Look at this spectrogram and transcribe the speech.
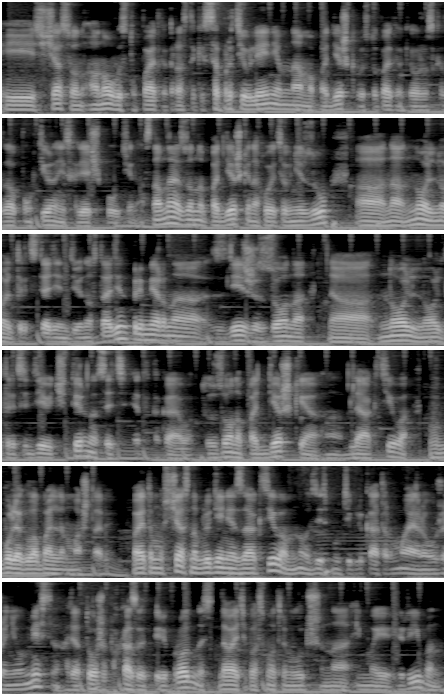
И сейчас он, оно выступает как раз таки сопротивлением нам, а поддержка выступает, как я уже сказал, пунктирно нисходящей паутина. Основная зона поддержки находится внизу а, на 0,031,91 примерно. Здесь же зона а, 0,039,14. Это такая вот зона поддержки а, для актива в более глобальном масштабе. Поэтому сейчас наблюдение за активом, ну здесь мультипликатор Майера уже не уместен, хотя тоже показывает перепроданность. Давайте посмотрим лучше на EMA Ribbon,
